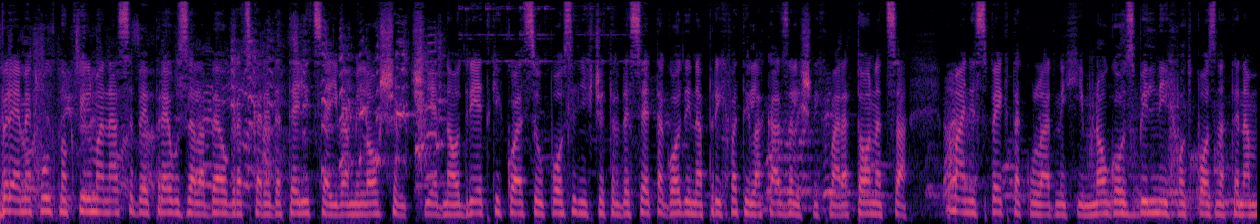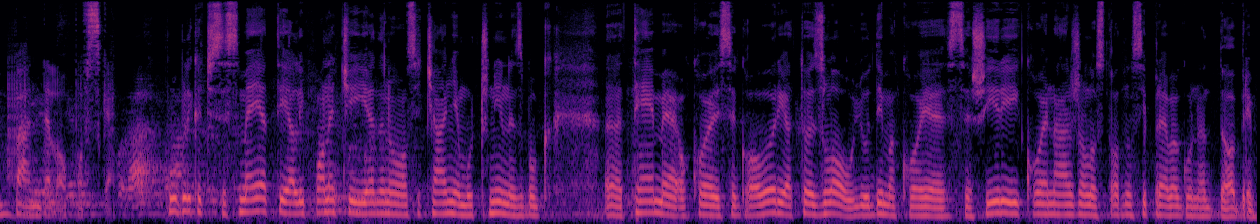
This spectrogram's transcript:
Breme kultnog filma na sebe je preuzela beogradska redateljica Iva Milošević, jedna od rijetkih koja se u posljednjih 40 godina prihvatila kazališnih maratonaca, manje spektakularnih i mnogo ozbiljnijih od poznate nam bande Lopovske. Publika će se smejati, ali poneći i jedno osjećanje mučnine zbog e, teme o kojoj se govori, a to je zlo u ljudima koje se širi i koje, nažalost, odnosi prevagu nad dobrim.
